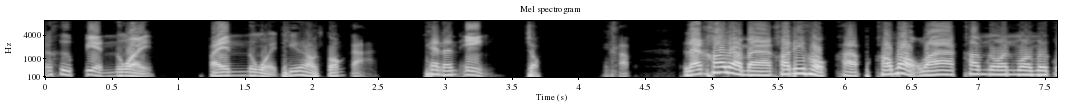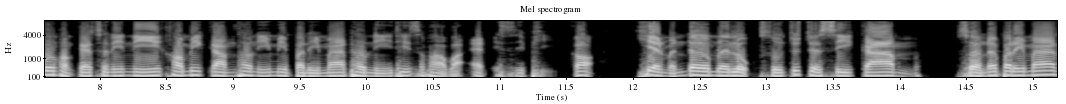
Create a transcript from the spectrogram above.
ก็คือเปลี่ยนหน่วยเป็นหน่วยที่เราต้องการ แค่นั้นเองจบนะครับ และข้อต่อมาข้อที่ 6 ครับ เขาบอกว่าคำนวณมวลโมเลกุลของแก๊สชนิดนี้ เขามีกรัมเท่านี้มีปริมาตรเท่านี้ที่สภาวะ at SCP ก็เขียนเหมือนเดิมเลยลูก 0.74 กรัม ส่วนด้วยปริมาตร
